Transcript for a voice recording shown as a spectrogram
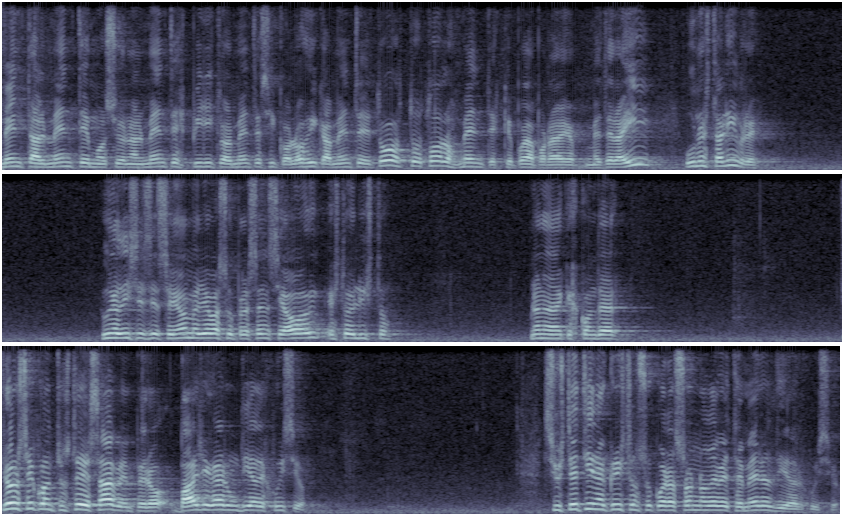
mentalmente, emocionalmente, espiritualmente, psicológicamente, de todos, todos, los mentes que pueda meter ahí, uno está libre. Uno dice, si el Señor me lleva a su presencia hoy, estoy listo. No hay nada que esconder. Yo no sé cuántos ustedes saben, pero va a llegar un día de juicio. Si usted tiene a Cristo en su corazón, no debe temer el día del juicio.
